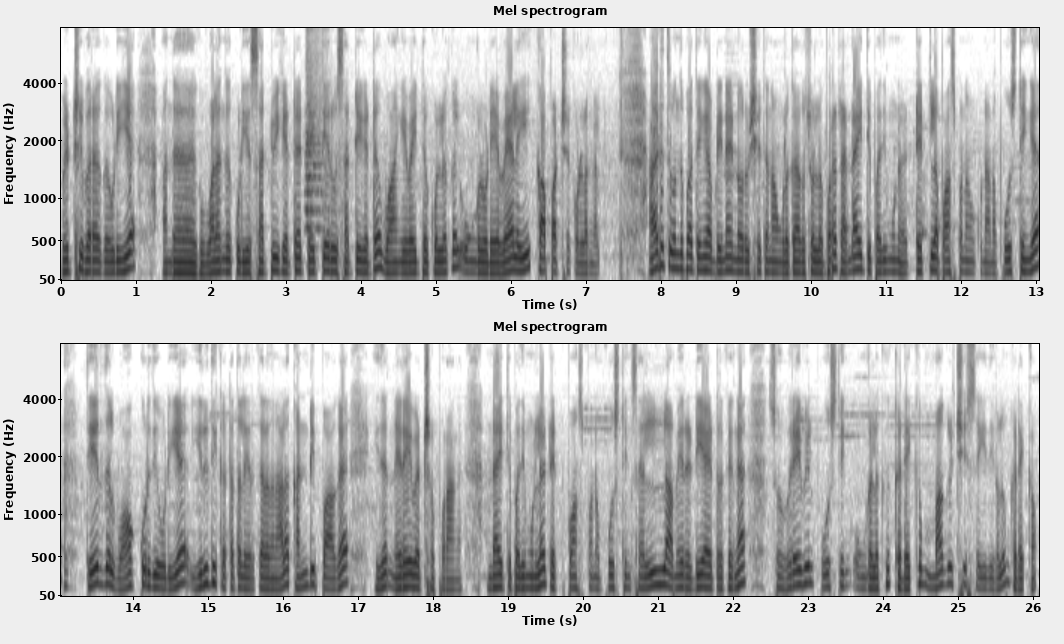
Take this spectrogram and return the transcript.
வெற்றி பெறக்கூடிய அந்த வழங்கக்கூடிய சர்டிஃபிகேட்டை டெட் தேர்வு சர்டிஃபிகேட்டை வாங்கி வைத்துக் கொள்ளுங்கள். உங்களுடைய வேலையை காப்பாற்றிக் கொள்ளுங்கள். அடுத்து வந்து பார்த்தீங்க அப்படின்னா இன்னொரு விஷயத்தை நான் உங்களுக்காக சொல்ல போகிறேன் ரெண்டாயிரத்தி பதிமூணு டெட்டில் பாஸ் பண்ணக்கூடான போஸ்டிங்கை தேர்தல் வாக்குறுதியுடைய இறுதி கட்டத்தில் இருக்கிறதுனால கண்டிப்பாக இதை நிறைவேற்ற போகிறாங்க ரெண்டாயிரத்தி பதிமூணில் டெட் பாஸ் பண்ண போஸ்டிங்ஸ் எல்லாமே ரெடி ஆகிட்டுருக்குங்க ஸோ விரைவில் போஸ்டிங் உங்களுக்கு கிடைக்கும். மகிழ்ச்சி செய்திகளும் கிடைக்கும்.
